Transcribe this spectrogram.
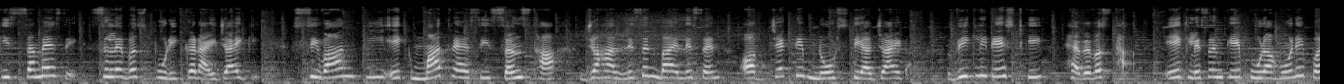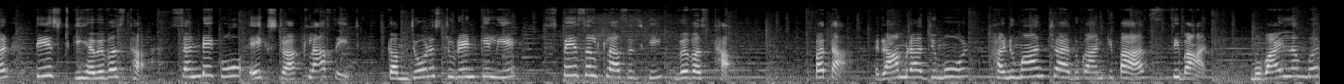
की समय से सिलेबस पूरी कराई जाएगी। सिवान की एकमात्र ऐसी संस्था जहाँ lesson by lesson objective notes दिया जाएगा। वीकली टेस्ट की है व्यवस्था। एक लेसन के पूरा होने पर टेस्ट की है व्यवस्था। संडे को एक्स्ट्रा क्लासेज कमज़ोर स्टूडेंट के लिए स्पेशल क्लासेस की व्यवस्था। पता, राम राज्य मोर हनुमान चाय दुकान के पास Siwan. Mobile number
